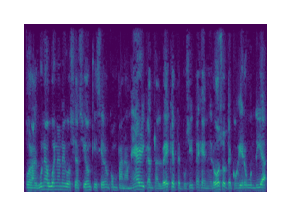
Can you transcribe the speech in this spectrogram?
por alguna buena negociación que hicieron con Pan American, tal vez que te pusiste generoso, te cogieron un día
